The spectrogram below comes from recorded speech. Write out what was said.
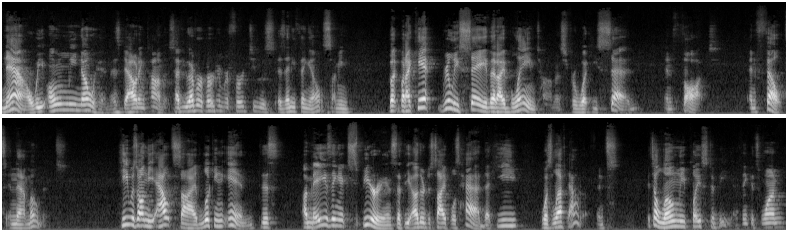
Now we only know him as doubting Thomas. Have you ever heard him referred to as, as anything else? I mean, but, but I can't really say that I blame Thomas for what he said and thought and felt in that moment. He was on the outside looking in this amazing experience that the other disciples had that he was left out of. And it's, it's a lonely place to be. I think it's one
